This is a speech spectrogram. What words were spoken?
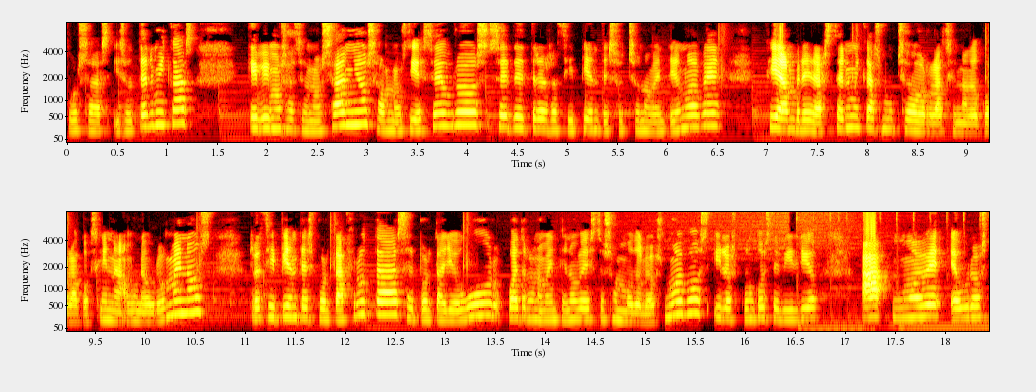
bolsas isotérmicas que vimos hace unos años a unos 10 euros, set de 3 recipientes 8,99 fiambreras térmicas, mucho relacionado con la cocina, un euro menos, recipientes portafrutas, el porta yogur, 4,99, estos son modelos nuevos, y los cuencos de vidrio a 9,99 euros.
